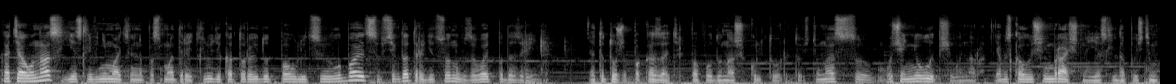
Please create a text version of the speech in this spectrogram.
Хотя у нас, если внимательно посмотреть, люди, которые идут по улице и улыбаются, всегда традиционно вызывают подозрения. Это тоже показатель по поводу нашей культуры. То есть у нас э, очень неулыбчивый народ. Я бы сказал, очень мрачный. Если, допустим,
